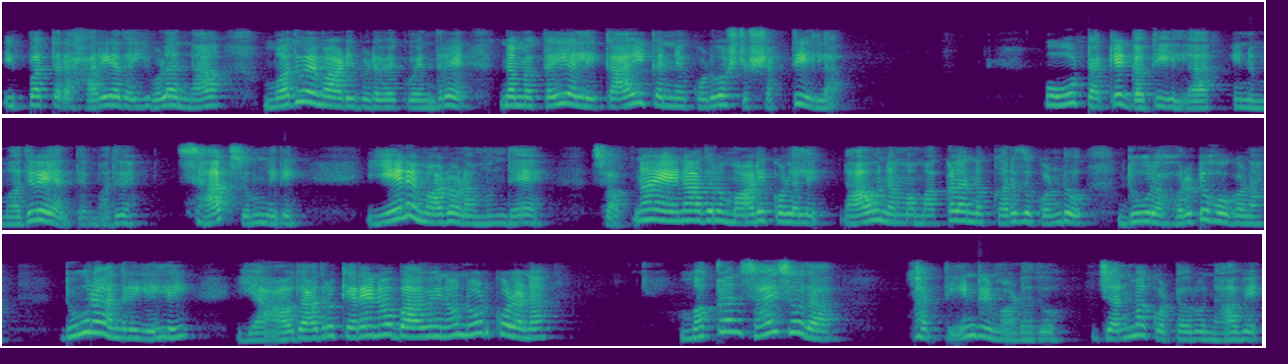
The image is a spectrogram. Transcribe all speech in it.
ಇಪ್ಪತ್ತರ ಹರೆಯದ ಇವಳನ್ನ ಮದುವೆ ಮಾಡಿ ಬಿಡಬೇಕು ಎಂದರೆ ನಮ್ಮ ಕೈಯಲ್ಲಿ ಕಾಯಿ ಕನ್ಯೆ ಕೊಡುವಷ್ಟು ಶಕ್ತಿ ಇಲ್ಲ. ಊಟಕ್ಕೆ ಗತಿ ಇಲ್ಲ. ಇನ್ನು ಮದುವೆಯಂತೆ ಮದುವೆ. ಸಾಕು ಸುಮ್ಮನಿರಿ ಏನೇ ಮಾಡೋಣ ಮುಂದೆ? ಸ್ವಪ್ನ ಏನಾದರೂ ಮಾಡಿಕೊಳ್ಳಲಿ. ನಾವು ನಮ್ಮ ಮಕ್ಕಳನ್ನು ಕರೆದುಕೊಂಡು ದೂರ ಹೊರಟು ಹೋಗೋಣ. ದೂರ ಅಂದರೆ ಎಲ್ಲಿ? ಯಾವುದಾದ್ರೂ ಕೆರೆನೋ ಬಾವಿನೋ ನೋಡ್ಕೊಳ್ಳೋಣ. ಮಕ್ಕಳನ್ನು ಸಾಯಿಸೋದಾ? ಮತ್ತೇನ್ರಿ ಮಾಡೋದು? ಜನ್ಮ ಕೊಟ್ಟವರು ನಾವೇ.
